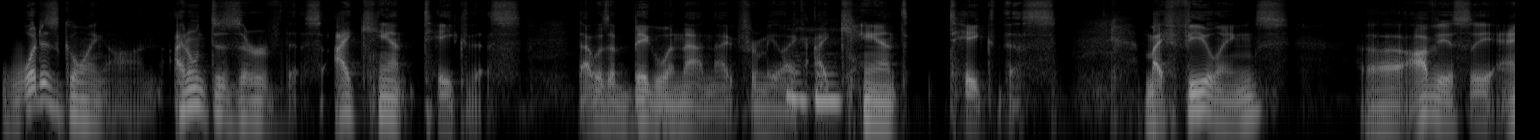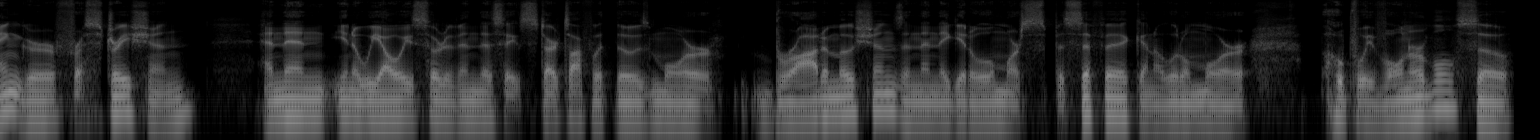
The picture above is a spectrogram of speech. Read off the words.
What is going on? I don't deserve this. I can't take this. That was a big one that night for me. Like, mm-hmm. I can't take this. My feelings, uh, obviously, anger, frustration, and then, you know, we always sort of in this, it starts off with those more broad emotions and then they get a little more specific and a little more hopefully vulnerable. So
